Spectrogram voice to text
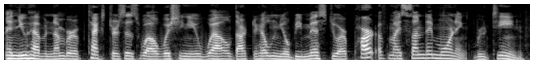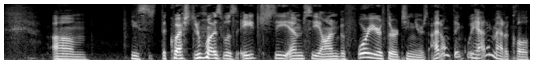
And you have a number of texters as well wishing you well. Dr. Hilden, you'll be missed. You are part of my Sunday morning routine. Um, He's, the question was Was HCMC on before your 13 years? I don't think we had a medical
